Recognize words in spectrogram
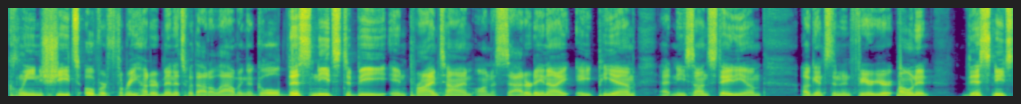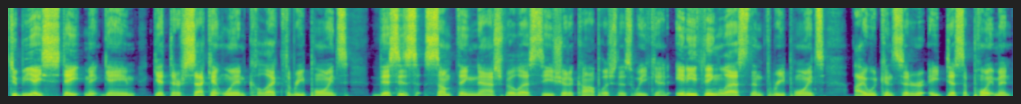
clean sheets, over 300 minutes without allowing a goal. This needs to be in prime time on a Saturday night, 8 p.m. at Nissan Stadium against an inferior opponent this needs to be a statement game. Get their second win, collect three points. This is something Nashville SC should accomplish this weekend. Anything less than three points, I would consider a disappointment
